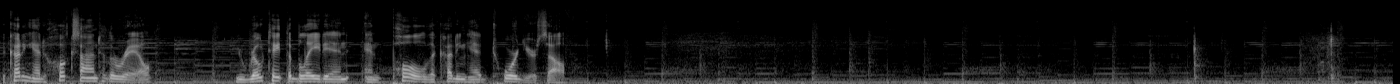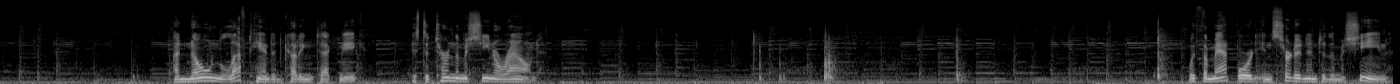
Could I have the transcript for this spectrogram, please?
the cutting head hooks onto the rail, you rotate the blade in and pull the cutting head toward yourself. A known left-handed cutting technique is to turn the machine around. With the mat board inserted into the machine,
